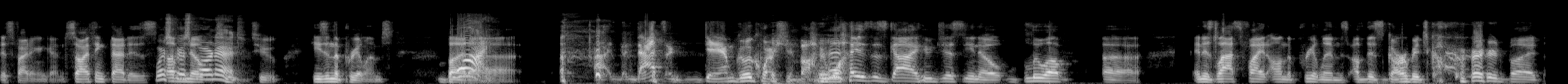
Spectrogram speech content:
is fighting again, so I think that is Where's of Chris note Barnett? To, to- he's in the prelims, but Why? Uh, I, that's a damn good question, Bobby. Why is this guy who just you know blew up uh, in his last fight on the prelims of this garbage card, but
